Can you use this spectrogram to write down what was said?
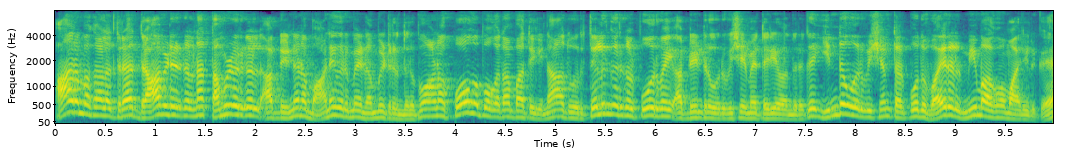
ஆரம்ப காலத்தில் திராவிடர்கள்னா தமிழர்கள் அப்படின்னு நம்ம அனைவருமே நம்பிட்டு இருந்திருப்போம். ஆனால் போக போக தான் பார்த்தீங்கன்னா அது ஒரு தெலுங்கர்கள் போர்வை அப்படின்ற ஒரு விஷயமே தெரிய வந்திருக்கு. இந்த ஒரு விஷயம் தற்போது வைரல் மீமாகவும் மாறி இருக்கு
